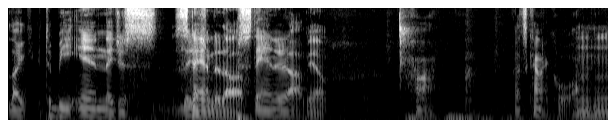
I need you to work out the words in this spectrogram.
like to be in, they just they Stand just it up. Stand it up. Yeah. Huh. That's kind of cool. Mm-hmm.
